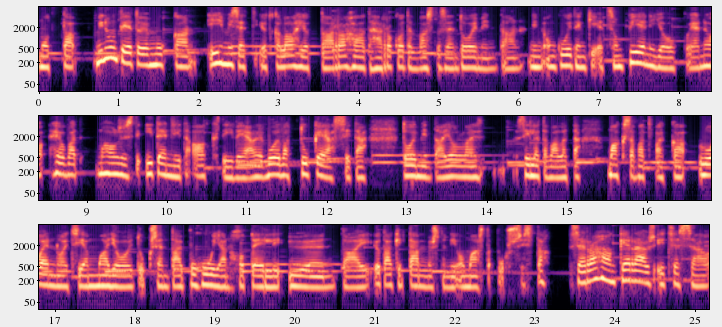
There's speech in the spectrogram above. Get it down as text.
mutta minun tietojen mukaan ihmiset, jotka lahjoittaa rahaa tähän rokotevastaiseen toimintaan, niin on kuitenkin, että se on pieni joukko ja ne he ovat mahdollisesti itse niitä aktiiveja ja voivat tukea sitä toimintaa jollain sillä tavalla, että maksavat vaikka luennoitsijan majoituksen tai puhujan hotelliyön tai jotakin tämmöistä niin omasta pussista. Se rahan keräys itsessään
